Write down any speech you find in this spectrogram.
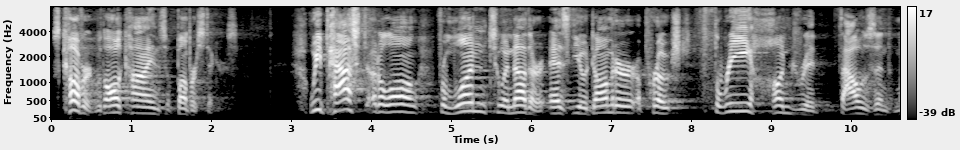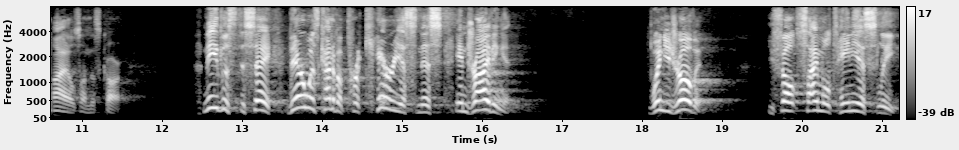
was covered with all kinds of bumper stickers. We passed it along from one to another as the odometer approached 300,000 miles on this car. Needless to say, there was kind of a precariousness in driving it. When you drove it, you felt simultaneously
